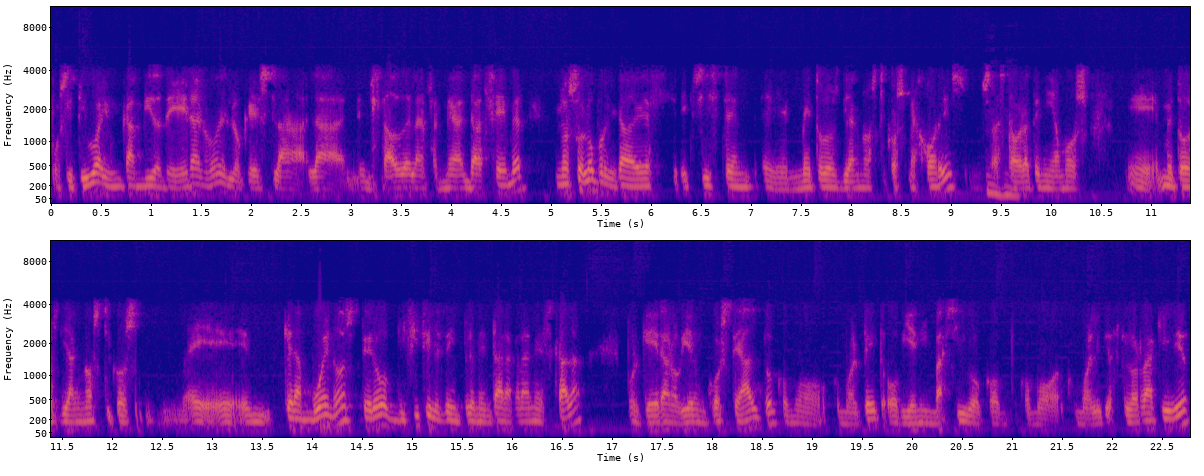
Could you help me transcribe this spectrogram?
positivo, hay un cambio de era ¿no? en lo que es la, la, el estado de la enfermedad de Alzheimer no solo porque cada vez existen eh, métodos diagnósticos mejores, o sea, hasta ahora teníamos eh, métodos diagnósticos eh, que eran buenos, pero difíciles de implementar a gran escala, porque eran o bien un coste alto, como, como el PET, o bien invasivo, como, como, como el líquido cefalorraquídeo, uh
